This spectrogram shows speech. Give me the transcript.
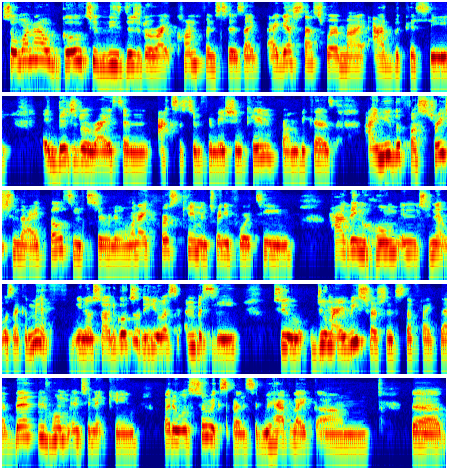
So when I would go to these digital right conferences, like I guess that's where my advocacy in digital rights and access to information came from because I knew the frustration that I felt in Sierra Leone when I first came in 2014 having home internet was like a myth, you know. So I'd go to the US embassy to do my research and stuff like that. Then home internet came, but it was so expensive. We have like um the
